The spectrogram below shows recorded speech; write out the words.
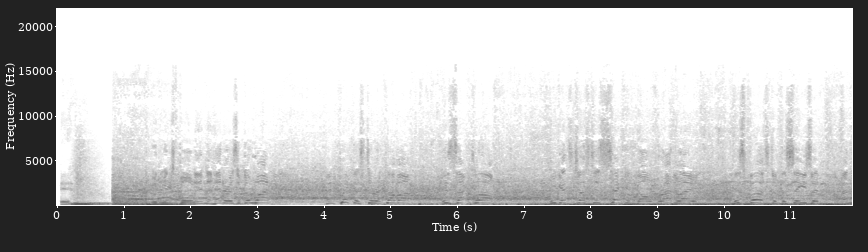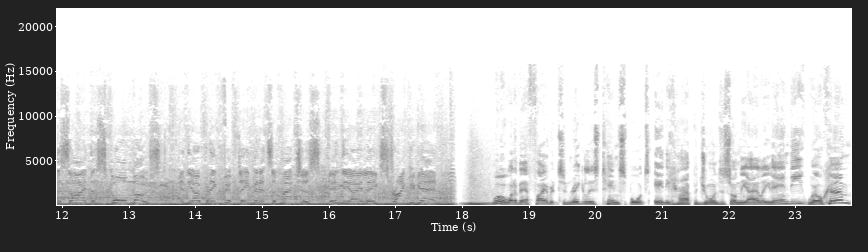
Goodwin's ball in. The header is a good one. And quickest to recover is Zach Clark, who gets just his second goal for Adelaide, his first of the season, and the side that score most in the opening 15 minutes of matches in the A-League strike again. Well, one of our favourites and regulars, 10 Sports, Andy Harper joins us on the A-League. Andy, welcome.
